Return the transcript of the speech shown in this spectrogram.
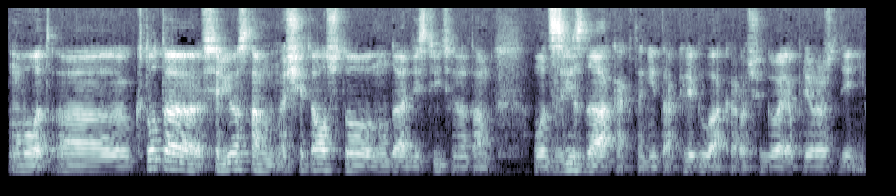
Вот. Э, кто-то всерьез там считал, что, ну да, действительно там вот звезда как-то не так легла, короче говоря, при рождении.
